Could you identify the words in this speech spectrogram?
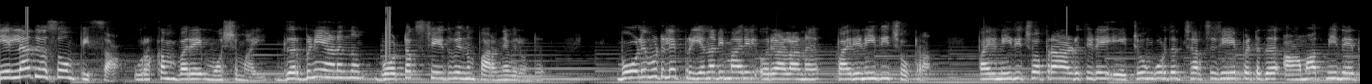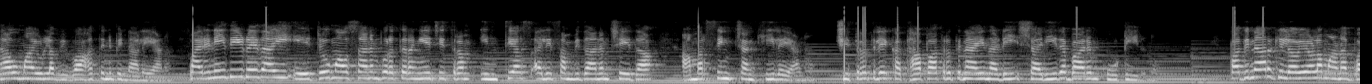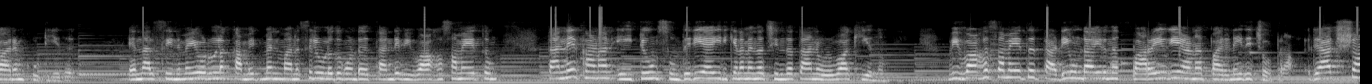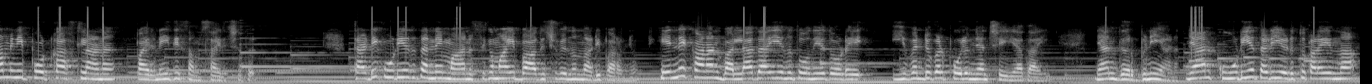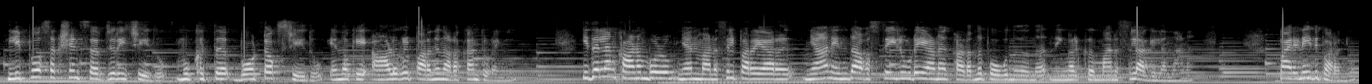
എല്ലാ ദിവസവും പിസ്സ ഉറക്കം വരെ മോശമായി. ഗർഭിണിയാണെന്നും ബോട്ടോക്സ് ചെയ്തുവെന്നും പറഞ്ഞവരുണ്ട്. ബോളിവുഡിലെ പ്രിയ നടിമാരിൽ ഒരാളാണ് പരിണീതി ചോപ്ര. പരിണീതി ചോപ്ര അടുത്തിടെ ഏറ്റവും കൂടുതൽ ചർച്ച ചെയ്യപ്പെട്ടത് ആം ആദ്മി നേതാവുമായുള്ള വിവാഹത്തിന് പിന്നാലെയാണ്. പരിണീതിയുടേതായി ഏറ്റവും അവസാനം പുറത്തിറങ്ങിയ ചിത്രം ഇംതിയാസ് അലി സംവിധാനം ചെയ്ത അമർ സിംഗ് ചങ്കീലയാണ്. ചിത്രത്തിലെ കഥാപാത്രത്തിനായി നടി ശരീരഭാരം കൂട്ടിയിരുന്നു. പതിനാറ് കിലോയോളമാണ് ഭാരം കൂട്ടിയത്. എന്നാൽ സിനിമയോടുള്ള കമ്മിറ്റ്മെന്റ് മനസ്സിലുള്ളതുകൊണ്ട് തന്റെ വിവാഹ സമയത്തും തന്നെ കാണാൻ ഏറ്റവും സുന്ദരിയായിരിക്കണമെന്ന ചിന്ത താൻ ഒഴിവാക്കിയെന്നും വിവാഹ സമയത്ത് തടി ഉണ്ടായിരുന്ന പറയുകയാണ് പരിണീതി ചോപ്ര. രാജ്ഷാമിനി പോഡ്കാസ്റ്റിലാണ് പരിണീതി സംസാരിച്ചത്. തടി കൂടിയത് തന്നെ മാനസികമായി ബാധിച്ചുവെന്നും നടി പറഞ്ഞു. എന്നെ കാണാൻ വല്ലാതായി എന്ന് തോന്നിയതോടെ ഈവന്റുകൾ പോലും ഞാൻ ചെയ്യാതായി. ഞാൻ ഗർഭിണിയാണ്. ഞാൻ കൂടിയ തടി എടുത്തു കളയുന്ന ലിപ്പോസക്ഷൻ സർജറി ചെയ്തു മുഖത്ത് ബോട്ടോക്സ് ചെയ്തു എന്നൊക്കെ ആളുകൾ പറഞ്ഞു നടക്കാൻ തുടങ്ങി. ഇതെല്ലാം കാണുമ്പോഴും ഞാൻ മനസ്സിൽ പറയാറ് ഞാൻ എന്ത് അവസ്ഥയിലൂടെയാണ് കടന്നു പോകുന്നതെന്ന് നിങ്ങൾക്ക് മനസ്സിലാകില്ലെന്നാണ്. പരിണീതി പറഞ്ഞു.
